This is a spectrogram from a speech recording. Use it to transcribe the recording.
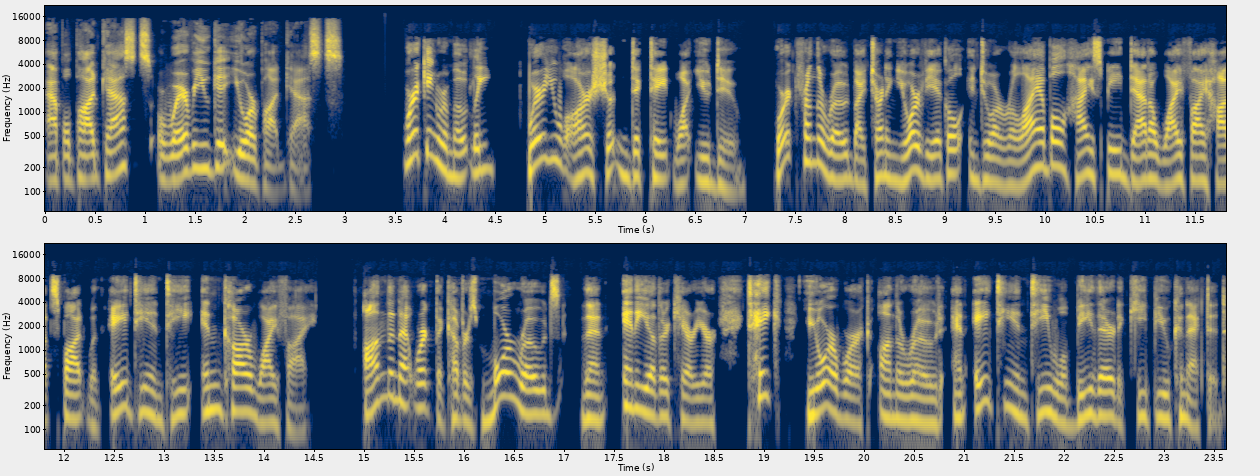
Apple Podcasts, or wherever you get your podcasts. Working remotely, where you are shouldn't dictate what you do. Work from the road by turning your vehicle into a reliable high-speed data Wi-Fi hotspot with AT&T in-car Wi-Fi. On the network that covers more roads than any other carrier, take your work on the road and AT&T will be there to keep you connected.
